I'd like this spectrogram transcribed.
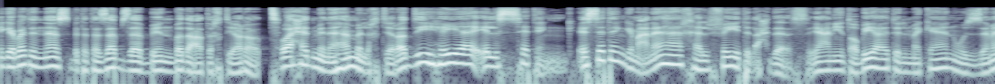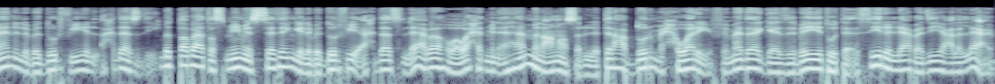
إجابات الناس بتتذبذب بين بضعة اختيارات. واحد من أهم الاختيارات دي هي ال setting ال setting معناها خلفية الأحداث يعني طبيعة المكان والزمان اللي بتدور فيه الأحداث دي. بالطبع تصميم ال setting اللي بتدور فيه أحداث لعبة هو واحد من أهم العناصر اللي بتلعب دور محوري في مدى جاذبية وتأثير اللعبة دي على اللاعب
